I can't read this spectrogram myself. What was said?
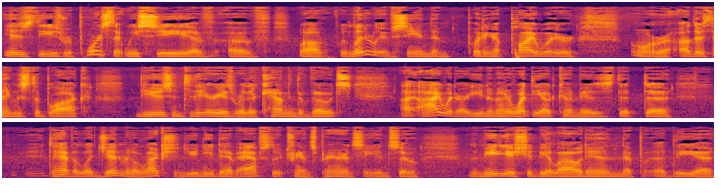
is these reports that we see of, of well, we literally have seen them putting up plywood or, or other things to block views into the areas where they're counting the votes. I, I would argue, no matter what the outcome is, that uh, to have a legitimate election, you need to have absolute transparency. And so the media should be allowed in, the, uh, the uh,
